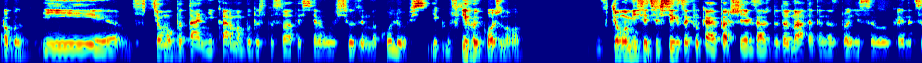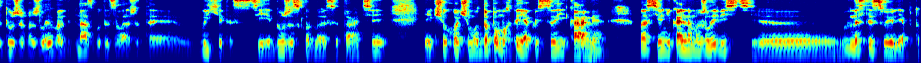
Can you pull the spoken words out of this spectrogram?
робив. І в цьому питанні карма буде стосуватися усю земнокулю, всі- всіх і кожного. В цьому місяці всіх закликаю перше, як завжди, донатити на Збройні Сили України. Це дуже важливо. Від нас буде залежати вихід з цієї дуже складної ситуації. Якщо хочемо допомогти якось своїй кармі, у нас є унікальна можливість е, внести свою лепту.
